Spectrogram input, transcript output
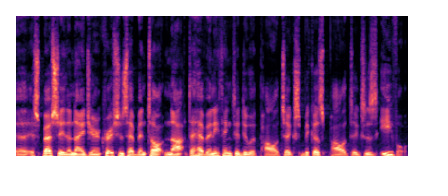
uh, especially the Nigerian Christians, have been taught not to have anything to do with politics because politics is evil.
